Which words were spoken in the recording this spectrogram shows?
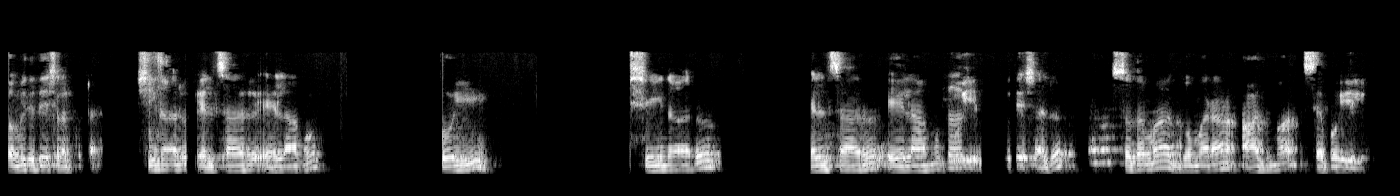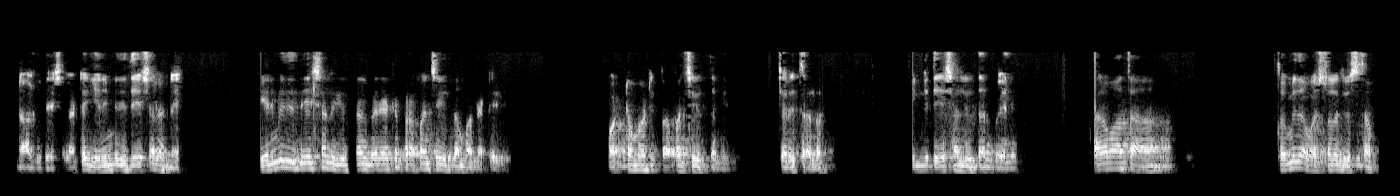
తొమ్మిది దేశాలు అనుకుంటా. షీనారు ఎల్సారు ఎలాము పోయి షీనారు ఎల్సారు ఏలాము గోయి దేశాలు. సుగమ గుమర ఆద్మ సెబోయిలు నాలుగు దేశాలు. అంటే ఎనిమిది దేశాలు ఉన్నాయి. ఎనిమిది దేశాలు యుద్ధం పోయినట్టే ప్రపంచ యుద్ధం అన్నట్టు ఇది. మొట్టమొదటి ప్రపంచ యుద్ధం ఇది చరిత్రలో. ఇన్ని దేశాలు యుద్ధానికి పోయినాయి? తర్వాత తొమ్మిదవ వర్షాలు చూస్తాం.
